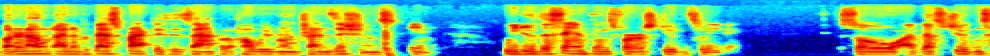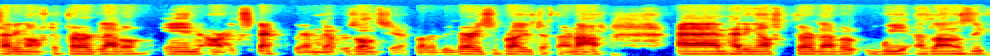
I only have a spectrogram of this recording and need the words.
but an outline of a best practice example of how we run transitions in. We do the same things for our students leaving. So I've got students heading off to third level in, or expect, we haven't got results yet, but I'd be very surprised if they're not. And um, heading off third level, we, as long as the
